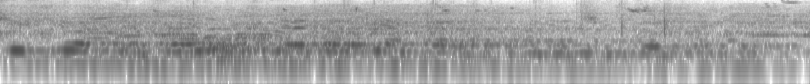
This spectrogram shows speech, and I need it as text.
Четвертый фол, это Пенка, номер четвертый.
